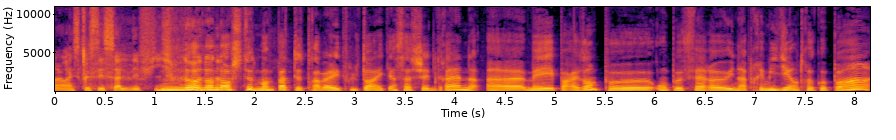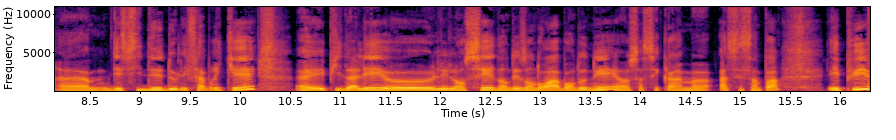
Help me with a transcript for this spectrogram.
Alors, est-ce que c'est ça le défi? Non, non, non, je te demande pas de te travailler tout le temps avec un sachet de graines. Euh, mais par exemple, euh, on peut faire euh, une après-midi entre copains, décider de les fabriquer et puis d'aller les lancer dans des endroits abandonnés. ça, c'est quand même assez sympa. Et puis,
